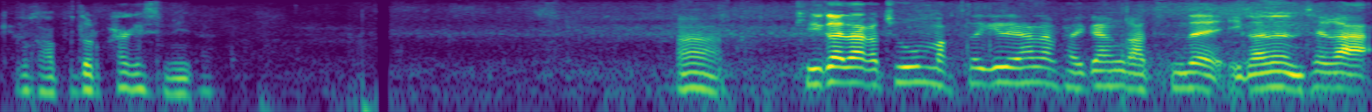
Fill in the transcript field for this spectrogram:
계속 가보도록 하겠습니다. 아, 길 가다가 좋은 막대기를 하나 발견한 것 같은데 이거는 제가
